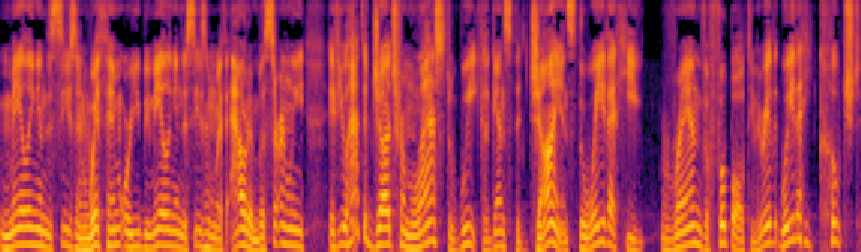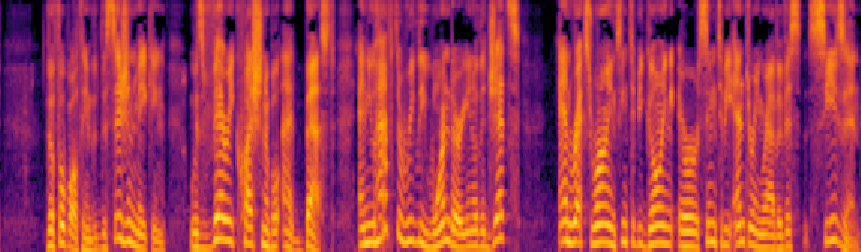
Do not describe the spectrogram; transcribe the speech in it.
mailing in the season with him or you'd be mailing in the season without him, but certainly if you had to judge from last week against the Giants, the way that he ran the football team, the way that he coached the football team, the decision making was very questionable at best. And you have to really wonder, you know, the Jets and Rex Ryan seem to be going, or seem to be entering rather, this season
